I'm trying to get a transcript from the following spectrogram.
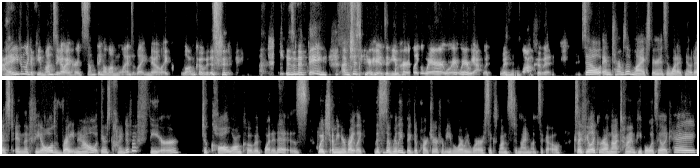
I even like a few months ago, I heard something along the lines of like, no, like long COVID isn't isn't a thing. I'm just curious if you heard like where where, where are we at with with mm-hmm. long COVID? So, in terms of my experience and what I've noticed in the field right now, there's kind of a fear to call long COVID what it is, which I mean, you're right. Like, this is a really big departure from even where we were six months to nine months ago. Because I feel like around that time, people would say, like, hey,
